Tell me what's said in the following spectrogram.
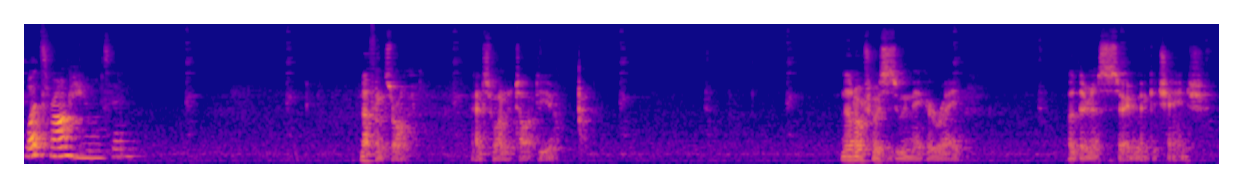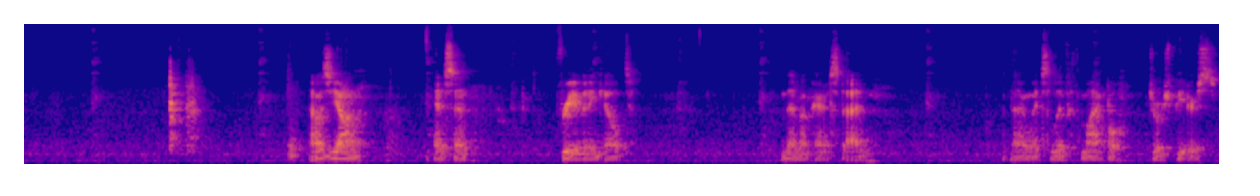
What's wrong, Hamilton? Nothing's wrong. I just wanted to talk to you. Not all choices we make are right, but they're necessary to make a change. I was young, innocent, free of any guilt. And then my parents died. And I went to live with my uncle, George Peters.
